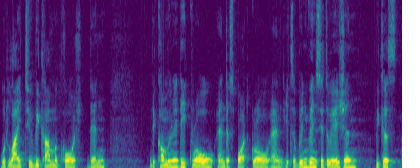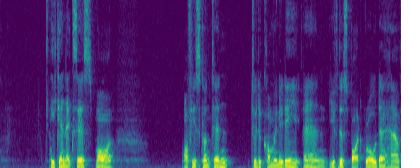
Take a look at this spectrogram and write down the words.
would like to become a coach. Then the community grow and the sport grow, and it's a win-win situation because he can access more of his content to the community and if the sport grow they have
